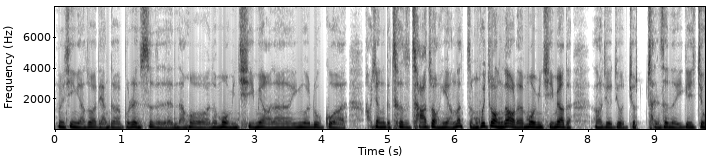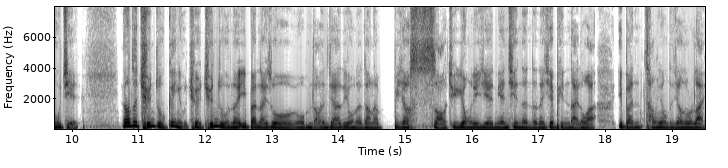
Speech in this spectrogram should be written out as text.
那么心想说两个不认识的人，然后那莫名其妙，那因为路过，好像那个车子擦撞一样，那怎么会撞到呢？莫名其妙的，然后就就就产生了一个纠结。然后这群主更有趣，群主呢，一般来说，我们老人家用的当然。比较少去用那些年轻人的那些平台的话，一般常用的叫做赖。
